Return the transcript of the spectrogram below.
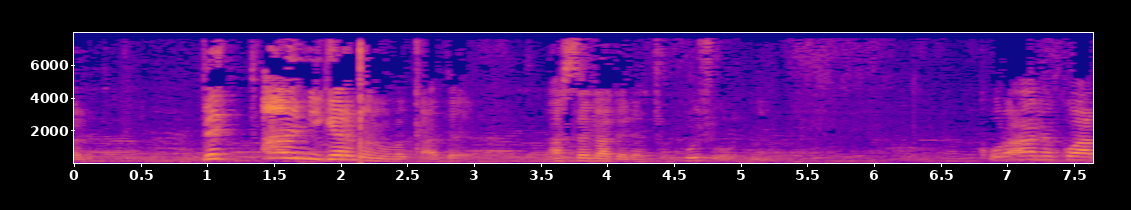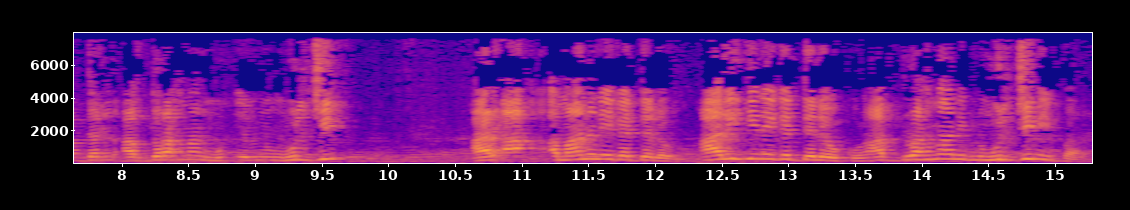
አሉት በጣም የሚገርም ነው። በቃ አስተጋገዳቸው ሁሹ ቁርአን እኮ አብዱራህማን ኢብኑ ሙልጂብ ማንን የገደለው? ነው አልይን የገደለው እኮ ነው። አብዱራህማን ኢብኑ ሙልጂም ይባላል።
